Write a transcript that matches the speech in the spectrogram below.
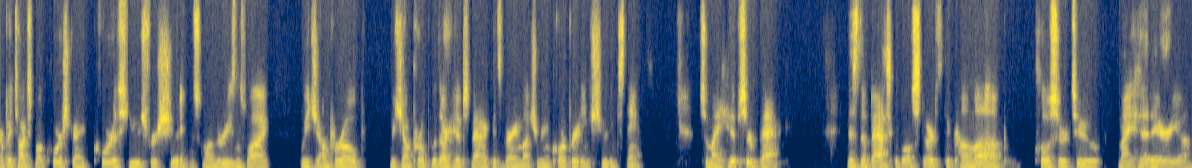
Everybody talks about core strength. Core is huge for shooting. It's one of the reasons why we jump rope. We jump rope with our hips back. It's very much reincorporating shooting stance. So my hips are back. As the basketball starts to come up closer to my head area,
